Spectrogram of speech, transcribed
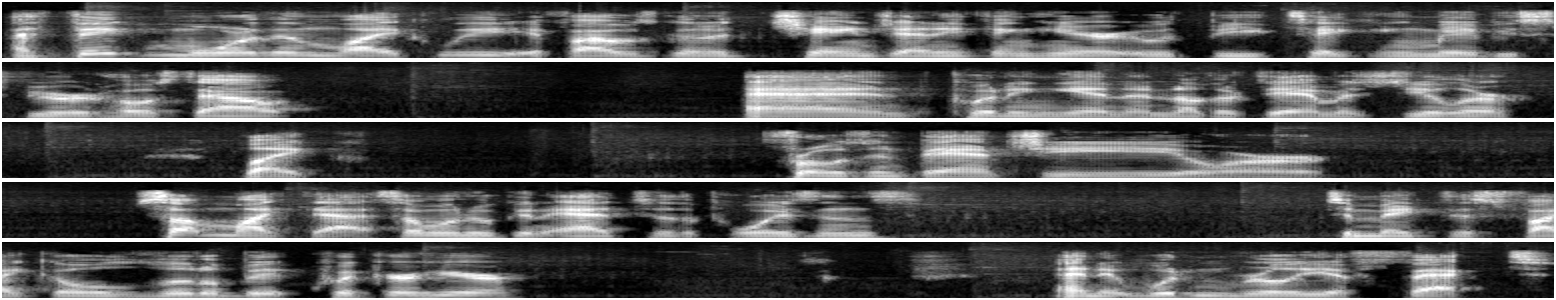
I think more than likely, if I was going to change anything here, it would be taking maybe Spirit Host out and putting in another damage dealer, like Frozen Banshee or something like that. Someone who can add to the poisons to make this fight go a little bit quicker here. And it wouldn't really affect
